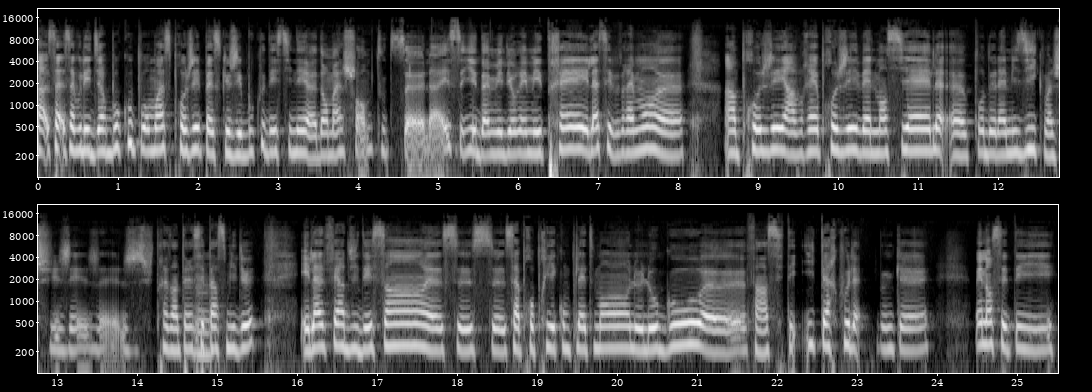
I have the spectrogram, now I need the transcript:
enfin, ça, ça voulait dire beaucoup pour moi ce projet parce que j'ai beaucoup dessiné euh, dans ma chambre toute seule à essayer d'améliorer mes traits. Et là, c'est vraiment euh, un projet, un vrai projet événementiel euh, pour de la musique. Moi, je suis, je, je, je suis très intéressée mm. par ce milieu. Et là, faire du dessin, euh, s'approprier complètement le logo, euh, enfin, c'était hyper cool. Donc, euh, mais non, c'était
